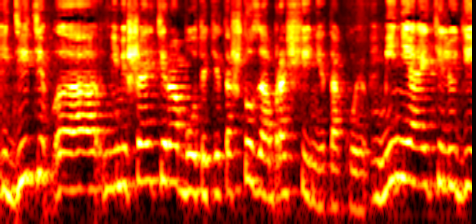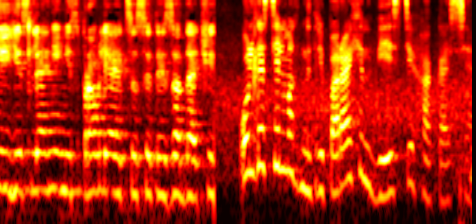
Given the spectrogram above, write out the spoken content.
идите, э, не мешайте работать. Это что за обращение такое? Меняйте людей, если они не справляются с этой задачей. Ольга Стельмах, Дмитрий Парахин, Вести, Хакасия.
